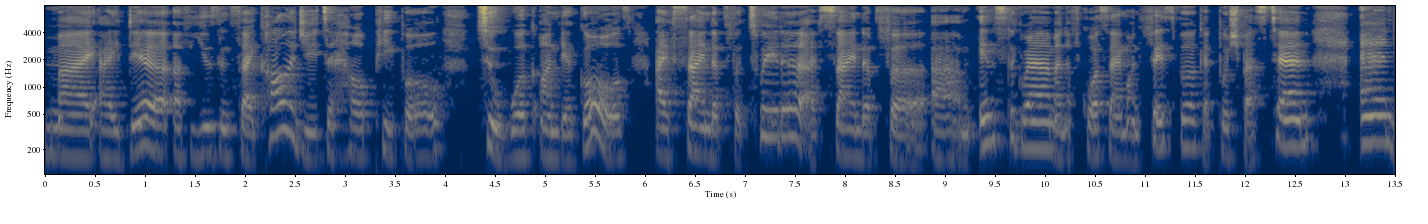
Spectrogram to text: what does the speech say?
my idea of using psychology to help people to work on their goals, I've signed up for Twitter, I've signed up for um, Instagram, and of course, I'm on Facebook at Push Past 10. And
